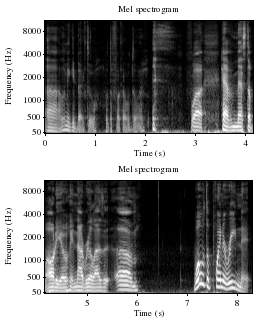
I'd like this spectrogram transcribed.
Uh, let me get back to what the fuck I was doing. Before I have messed up audio and not realize it. Um, what was the point of reading it?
